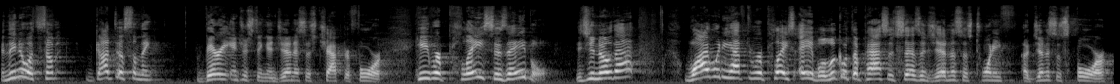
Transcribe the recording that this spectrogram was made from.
And then you know what? Some, God does something very interesting in Genesis chapter 4. He replaces Abel. Did you know that? Why would he have to replace Abel? Look what the passage says in Genesis, 20, uh, Genesis 4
